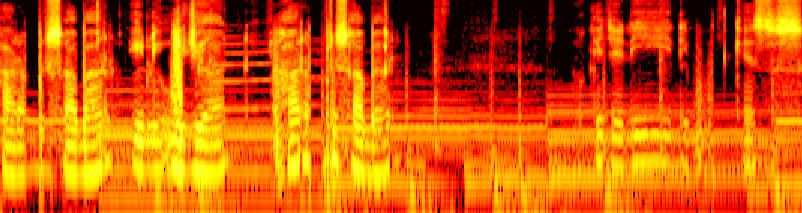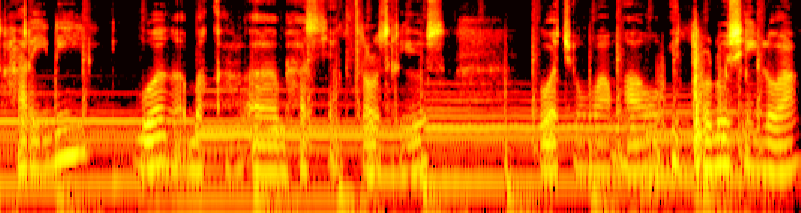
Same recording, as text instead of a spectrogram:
Harap bersabar. Ini ujian. Harap bersabar. Oke jadi di podcast hari ini gue nggak bakal uh, bahas yang terlalu serius. Gue cuma mau introducing doang.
